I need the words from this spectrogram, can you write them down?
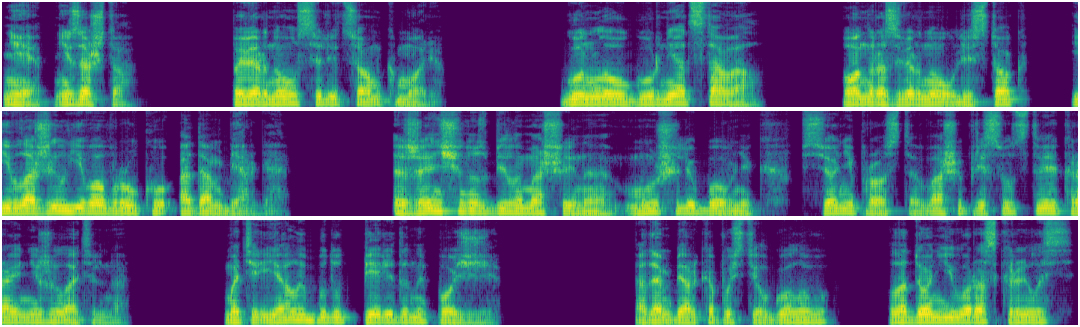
Нет, ни за что повернулся лицом к морю. Гунлаугур не отставал. Он развернул листок и вложил его в руку Адамберга. «Женщину сбила машина, муж и любовник. Все непросто, ваше присутствие крайне желательно. Материалы будут переданы позже». Адамберг опустил голову, ладонь его раскрылась,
